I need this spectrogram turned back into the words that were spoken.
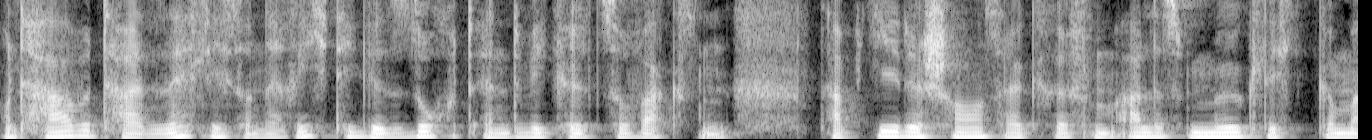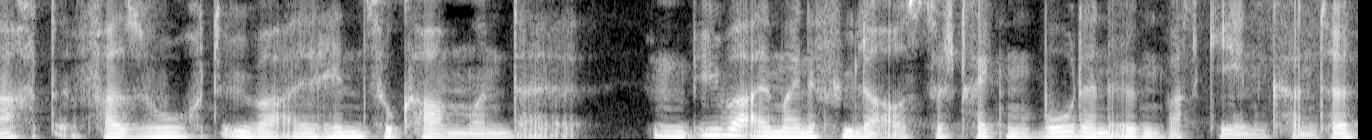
und habe tatsächlich so eine richtige Sucht entwickelt zu wachsen. Habe jede Chance ergriffen, alles möglich gemacht, versucht überall hinzukommen und äh, überall meine Fühler auszustrecken, wo denn irgendwas gehen könnte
